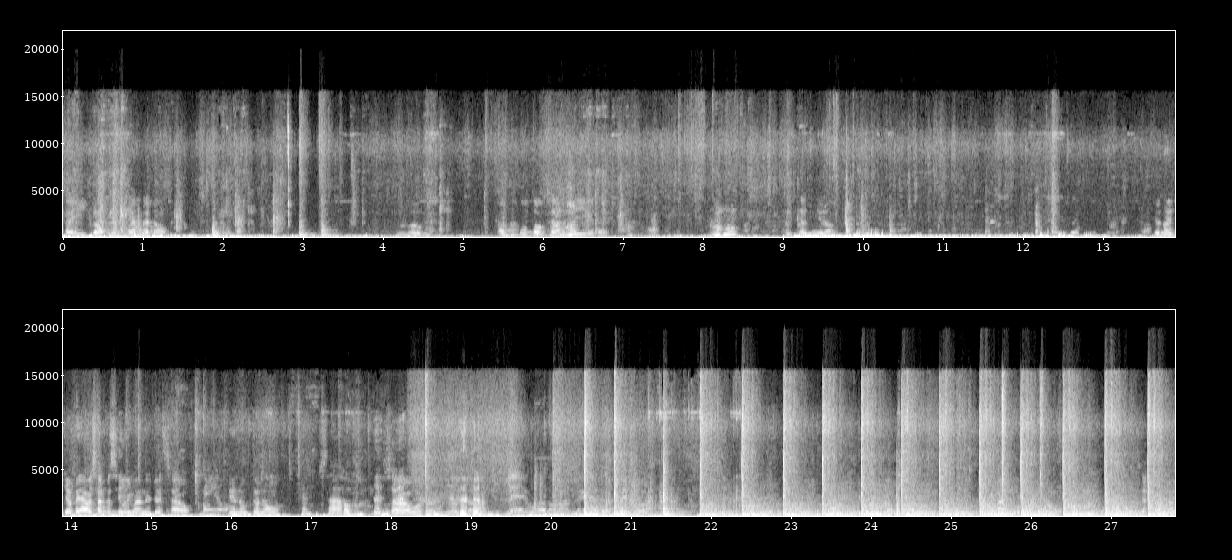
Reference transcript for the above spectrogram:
ใส่ดอกหนึ่งอย่างละดอกเอาตะปูตอกสังกะสีก็ได้มันถึงอยู่หรอกเดี๋ยวห น่อยจะไปเอาสังกะสีมาในเดือนเสาร์แม่น้องโตโน่สาวเสาร์อะครับเดือนเสาร์ไม่พออยู่ดอกเสาร์ไม่อืมใช่ครับ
